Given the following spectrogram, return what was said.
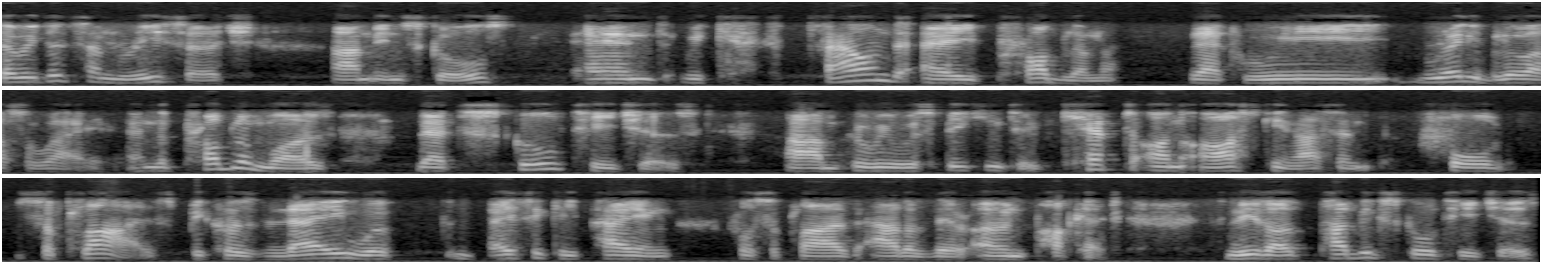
So we did some research um, in schools, and we found a problem that we really blew us away. And the problem was that school teachers um, who we were speaking to kept on asking us and for supplies because they were basically paying for supplies out of their own pocket. these are public school teachers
